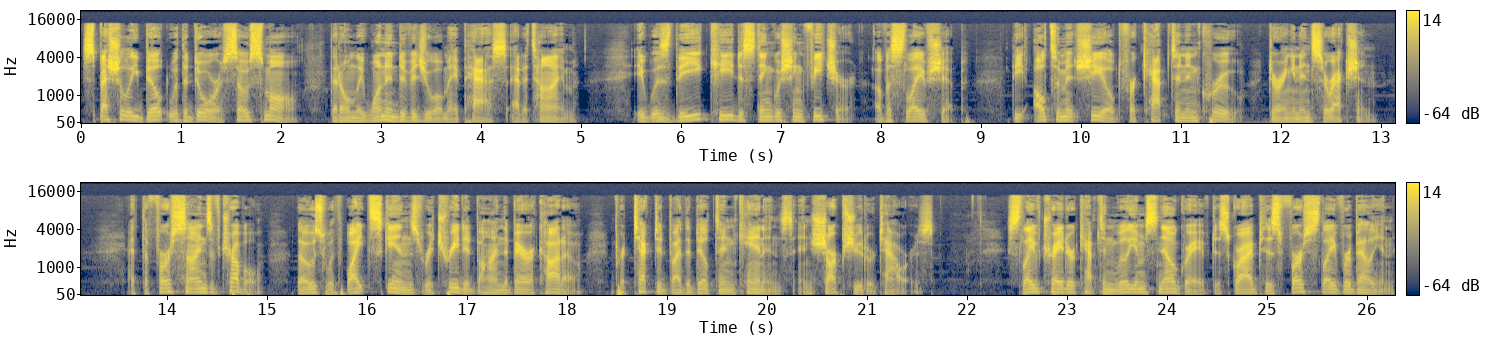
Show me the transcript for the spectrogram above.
specially built with a door so small that only one individual may pass at a time. It was the key distinguishing feature of a slave ship, the ultimate shield for captain and crew during an insurrection. At the first signs of trouble, those with white skins retreated behind the barricado, protected by the built in cannons and sharpshooter towers. Slave trader Captain William Snelgrave described his first slave rebellion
